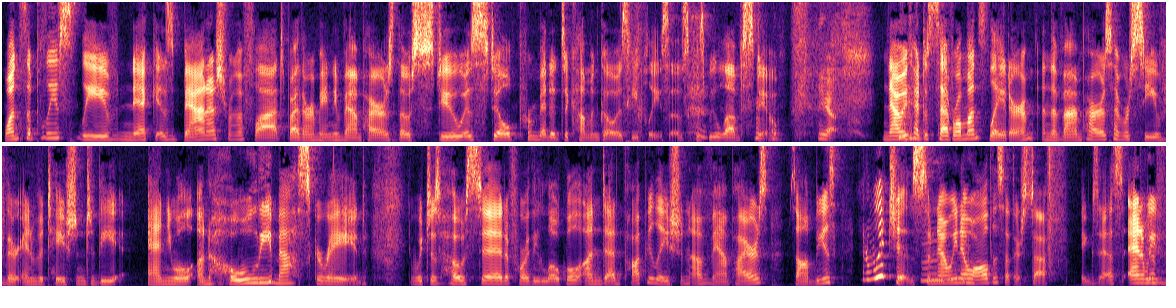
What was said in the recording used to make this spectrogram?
Once the police leave, Nick is banished from the flat by the remaining vampires, though Stu is still permitted to come and go as he pleases, because we love Stu. Yeah. Now we cut to several months later, and the vampires have received their invitation to the annual Unholy Masquerade, which is hosted for the local undead population of vampires, zombies, and witches. So now we know all this other stuff exists, and we've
